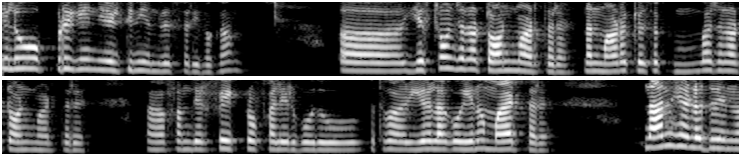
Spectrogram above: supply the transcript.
ಕೆಲವೊಬ್ಬರಿಗೆ ಏನು ಹೇಳ್ತೀನಿ ಅಂದರೆ ಸರ್ ಇವಾಗ ಎಷ್ಟೊಂದು ಜನ ಟಾನ್ ಮಾಡ್ತಾರೆ. ನಾನು ಮಾಡೋ ಕೆಲಸಕ್ಕೆ ತುಂಬ ಜನ ಟಾನ್ ಮಾಡ್ತಾರೆ. ಫ್ರಮ್ ದೇರ್ ಫೇಕ್ ಪ್ರೊಫೈಲ್ ಇರ್ಬೋದು ಅಥವಾ ರಿಯಲ್ ಆಗೋ ಏನೋ ಮಾಡ್ತಾರೆ. ನಾನು ಹೇಳೋದು ಏನು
